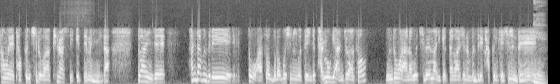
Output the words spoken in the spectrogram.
향후에 더 큰 치료가 필요할 수 있기 때문입니다. 또한 이제 환자분들이 또 와서 물어보시는 것들이 이제 발목이 안 좋아서 운동을 안 하고 집에만 있겠다고 하시는 분들이 가끔 계시는데 네.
